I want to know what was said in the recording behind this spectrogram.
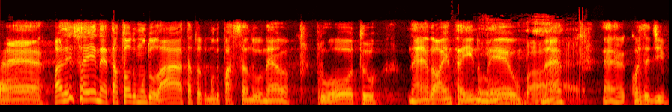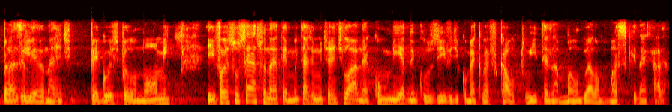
É, mas é isso aí, né? Tá todo mundo lá, tá todo mundo passando, né, pro outro né? Ó, entra aí no oh meu, my. né? É, coisa de brasileiro, né? A gente pegou isso pelo nome e foi um sucesso, né? Tem muita, muita gente lá, né? Com medo, inclusive, de como é que vai ficar o Twitter na mão do Elon Musk, né, cara?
